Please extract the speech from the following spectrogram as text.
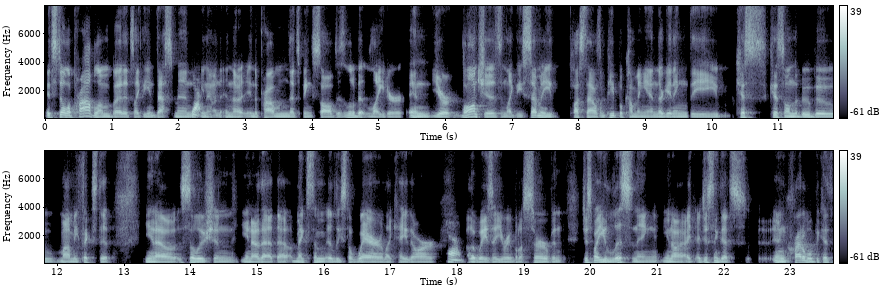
it's still a problem, but it's like the investment, yeah. you know, in, in the, in the problem that's being solved is a little bit lighter. And your launches and like these 70 plus thousand people coming in, they're getting the kiss, kiss on the boo boo, mommy fixed it you know solution you know that that makes them at least aware like hey there are yeah. other ways that you're able to serve and just by you listening you know I, I, just think that's incredible because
